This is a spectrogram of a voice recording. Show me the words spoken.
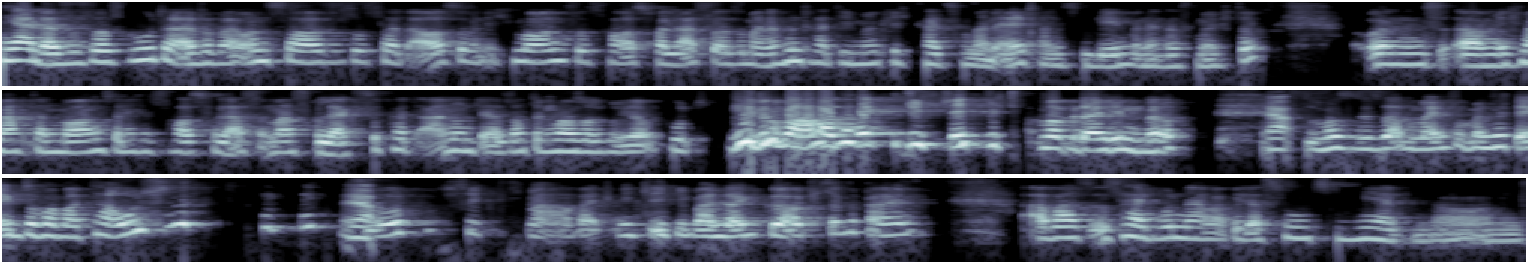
Ja, das ist das Gute. Also bei uns zu Hause ist es halt auch so, wenn ich morgens das Haus verlasse, also mein Hund hat die Möglichkeit, zu meinen Eltern zu gehen, wenn er das möchte. Und ähm, ich mache dann morgens, wenn ich das Haus verlasse, immer das Relax-Pad an und der sagt dann immer so, ja gut, geh du mal arbeiten, ich leg dich da mal wieder hin. Ne? Ja. So muss dieser Moment, wo man sich denkt, doch mal tauschen. Ja. So, schick dich mal arbeiten, ich lege mal in dein Körbchen rein. Aber es ist halt wunderbar, wie das funktioniert. Ne? Und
